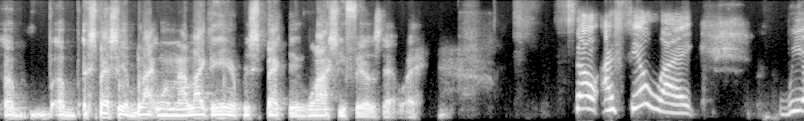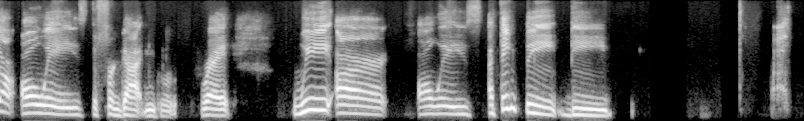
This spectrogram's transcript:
a, a, especially a black woman. I like to hear a perspective why she feels that way. So I feel like we are always the forgotten group, right? We are always, I think the the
